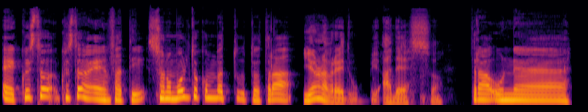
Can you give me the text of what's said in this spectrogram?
Eh, questo, questo è infatti, sono molto combattuto tra, Io non avrei dubbi adesso. tra un, eh,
